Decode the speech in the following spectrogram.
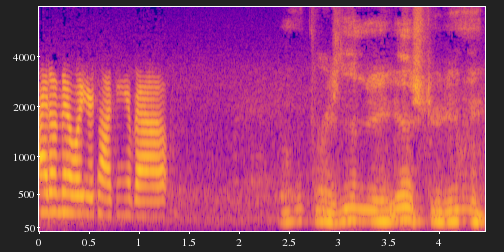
I don't know what you're talking about. We presented it yesterday.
